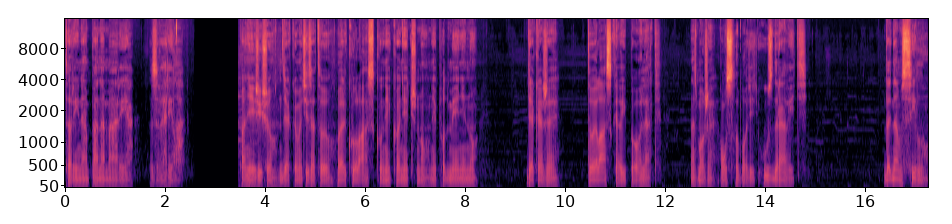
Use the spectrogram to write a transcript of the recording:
ktorý nám Pána Mária zverila. Pane Ježišu, ďakujeme Ti za Tvoju veľkú lásku, nekonečnú, nepodmienenú. Ďakujem, že Tvoj láskavý pohľad nás môže oslobodiť, uzdraviť, dať nám silu,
